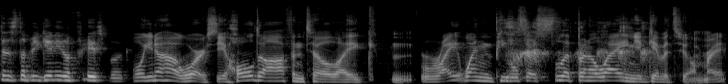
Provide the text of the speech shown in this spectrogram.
since the beginning of Facebook. Well, you know how it works. You hold off until like right when people start slipping away, and you give it to them, right?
